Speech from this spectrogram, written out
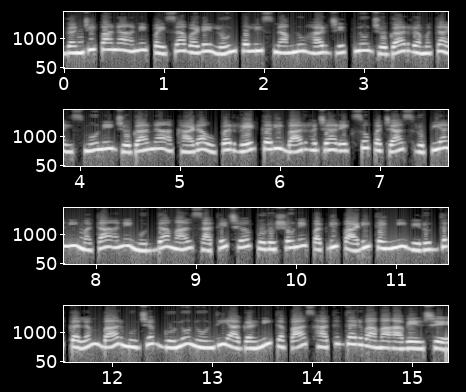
ગંજીપાના અને પૈસા વડે લોન પોલીસ નામનું હાર જીતનું જુગાર રમતા ઇસમોને જુગારના અખાડા ઉપર રેડ કરી બાર હજાર એકસો પચાસ રૂપિયાની મતા અને મુદ્દા માલ સાથે છ પુરુષોને પકડી પાડી તેમની વિરુદ્ધ કલમ બાર મુજબ ગુનો નોંધી આગળની તપાસ હાથ ધરવામાં આવેલ છે.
